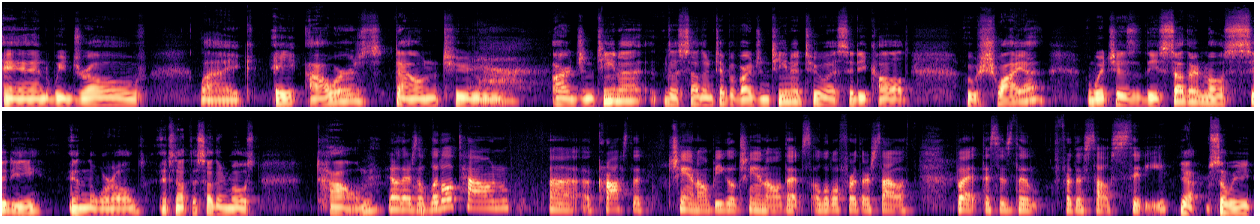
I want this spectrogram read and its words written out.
and we drove like eight hours down to Argentina, the southern tip of Argentina, to a city called Ushuaia, which is the southernmost city in the world. It's not the southernmost town. Know, there's a little town uh, across the channel, Beagle Channel, that's a little further south, but this is the for the south city. Yeah, so we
